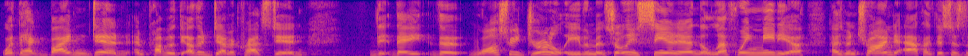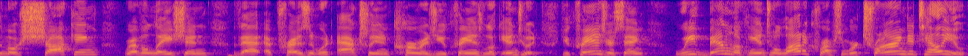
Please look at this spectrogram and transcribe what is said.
what the heck Biden did and probably what the other Democrats did the, they the Wall Street Journal even, but certainly CNN, the left wing media has been trying to act like this is the most shocking revelation that a president would actually encourage Ukrainians look into it. Ukrainians are saying We've been looking into a lot of corruption. We're trying to tell you.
